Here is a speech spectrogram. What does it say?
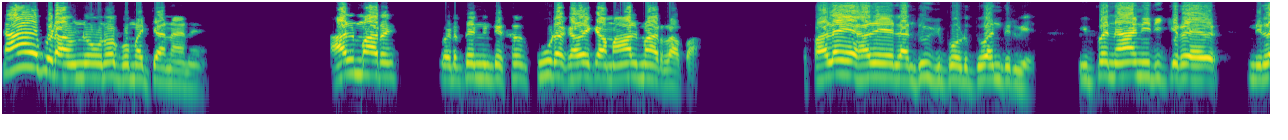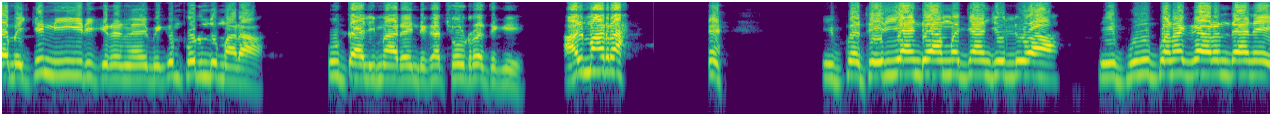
நான் எப்படா அவனு உனக்கு மச்சான் நானு? ஆள் மாறு இவர்த்த கூட கதைக்காம ஆள் மாறுறாப்பா. பழைய கதையெல்லாம் தூக்கி போட்டு வந்துருவேன் இப்ப நான் இருக்கிற நிலைமைக்கும் நீ இருக்கிற நிலைமைக்கும் பொருந்துமாறா கூட்டாளி மாறேன்டுக்கா சொல்றதுக்கு. ஆள் மாறா. இப்ப தெரியாண்டு அம்மச்சான் சொல்லுவா நீ புது பணக்காரன் தானே.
